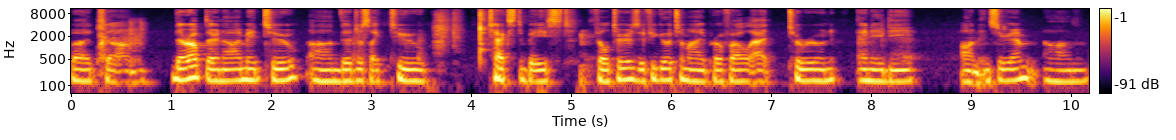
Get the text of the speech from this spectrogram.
but um, they're up there now. I made two. Um, they're just like two text based filters. If you go to my profile at Tarun NAD on Instagram, um,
